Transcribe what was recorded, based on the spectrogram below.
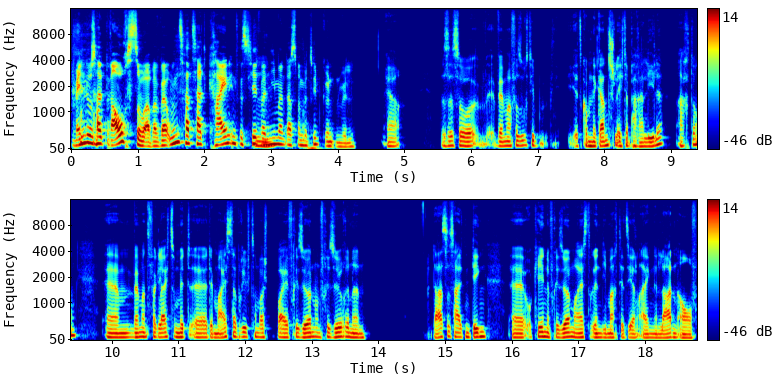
Wenn du es halt brauchst so, aber bei uns hat es halt keinen interessiert, mhm. weil niemand das beim Betrieb gründen will. Ja. Das ist so, wenn man versucht, die, jetzt kommt eine ganz schlechte Parallele, Achtung, ähm, wenn man es vergleicht so mit äh, dem Meisterbrief zum Beispiel bei Friseuren und Friseurinnen, da ist es halt ein Ding, äh, okay, eine Friseurmeisterin, die macht jetzt ihren eigenen Laden auf.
